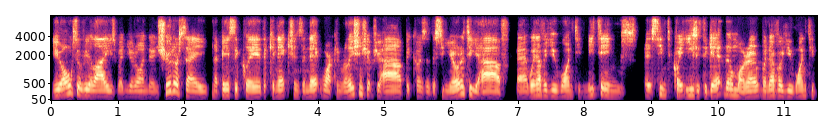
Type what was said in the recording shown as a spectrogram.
you also realize when you're on the insurer side that basically the connections, the network, and relationships you have because of the seniority you have, uh, whenever you wanted meetings, it seemed quite easy to get them, or uh, whenever you wanted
